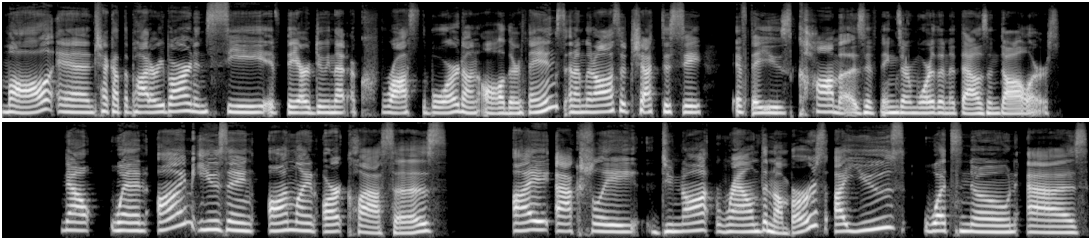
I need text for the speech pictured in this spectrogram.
mall and check out the Pottery Barn and see if they are doing that across the board on all their things. And I'm going to also check to see if they use commas if things are more than a thousand dollars. Now, when I'm using online art classes, I actually do not round the numbers. I use what's known as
